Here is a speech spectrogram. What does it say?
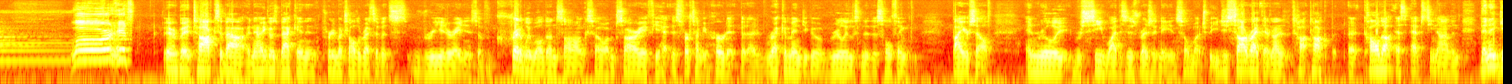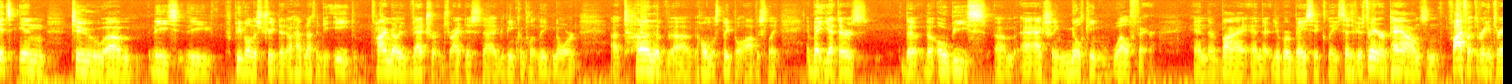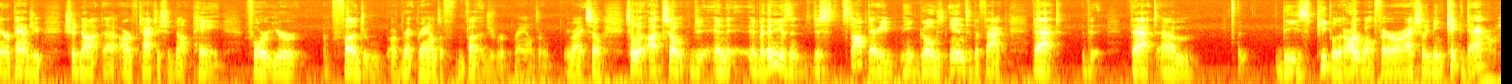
Lord, it's Everybody talks about, and now he goes back in, and pretty much all the rest of it's reiterating. It's an incredibly well done song. So I'm sorry if you had this first time you heard it, but I'd recommend you go really listen to this whole thing by yourself and really see why this is resonating so much. But you just saw right there, not talk, talk uh, called out as Epstein Island. Then it gets into um, the the people on the street that don't have nothing to eat, primarily veterans, right? Just uh, being completely ignored. A ton of uh, homeless people, obviously, but yet there's the the obese um, actually milking welfare, and they're buying and they're, they were basically says if you're 300 pounds and five foot three and 300 pounds, you should not uh, our taxes should not pay for your fudge uh, rounds of fudge rounds, or, right? So so uh, so and, and but then he doesn't just stop there. He he goes into the fact that th- that um, these people that are welfare are actually being kicked down,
